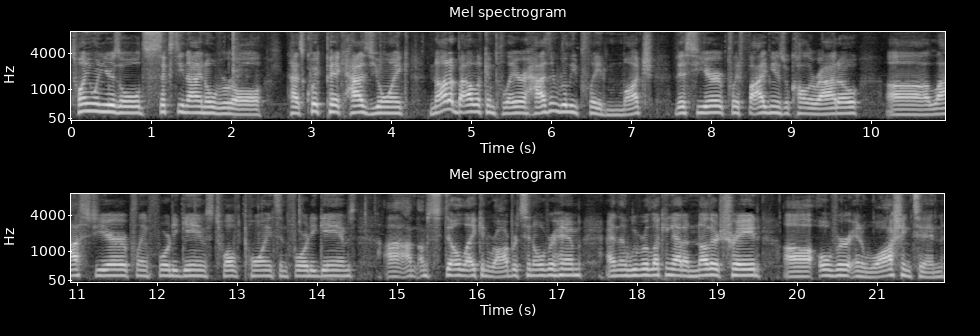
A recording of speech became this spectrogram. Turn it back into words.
21 years old, 69 overall has quick pick, has yoink, not a bad looking player, hasn't really played much this year. Played five games with Colorado uh, last year, playing 40 games, 12 points in 40 games. Uh, I'm, I'm still liking Robertson over him. And then we were looking at another trade uh, over in Washington,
